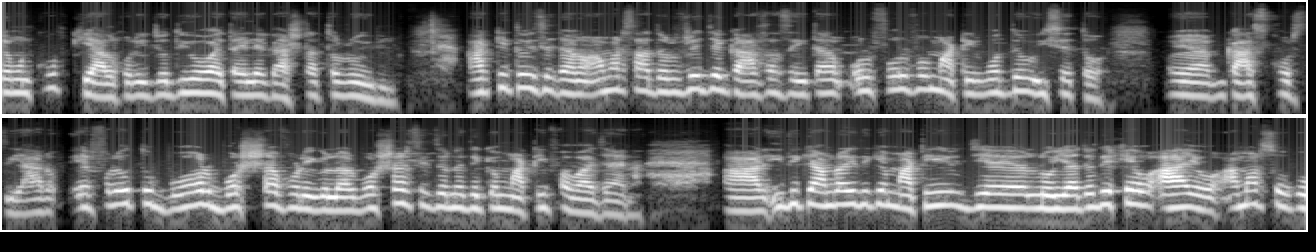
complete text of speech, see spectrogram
যেমন খুব খেয়াল করি, যদিও হয় তাইলে গাছটা তো রইল। আর কি তো হয়েছে জানো, আমার চাদর উপরে যে গাছ আছে এটা অল্প অল্প মাটির মধ্যে হইছে তো গাছ করছি। আর এর ফলেও তো বর বর্ষা পড়ে গেলো, আর বর্ষার সিজনে দিকে মাটি পাওয়া যায় না। আর এদিকে আমরা এদিকে মাটির যে লইয়া যদি কেউ আয়ও আমার চোখও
